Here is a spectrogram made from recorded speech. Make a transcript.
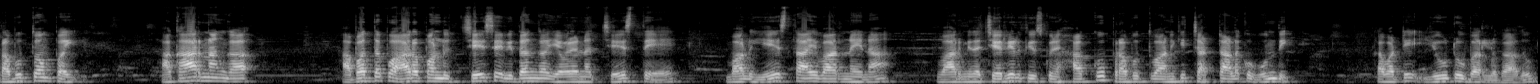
ప్రభుత్వంపై అకారణంగా అబద్ధపు ఆరోపణలు చేసే విధంగా ఎవరైనా చేస్తే వాళ్ళు ఏ స్థాయి వారినైనా వారి మీద చర్యలు తీసుకునే హక్కు ప్రభుత్వానికి చట్టాలకు ఉంది. కాబట్టి యూట్యూబర్లు కాదు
